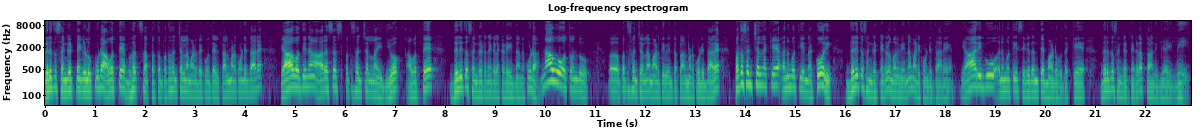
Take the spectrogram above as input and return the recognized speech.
ದಲಿತ ಸಂಘಟನೆಗಳು ಕೂಡ ಅವತ್ತೇ ಬೃಹತ್ ಸ ಪಥ ಪಥಸಂಚಲನ ಮಾಡಬೇಕು ಅಂತೇಳಿ ಪ್ಲಾನ್ ಮಾಡ್ಕೊಂಡಿದ್ದಾರೆ. ಯಾವ ದಿನ ಆರ್ ಎಸ್ ಎಸ್ ಪಥಸಂಚಲನ ಇದೆಯೋ ಅವತ್ತೇ ದಲಿತ ಸಂಘಟನೆಗಳ ಕಡೆಯಿಂದನೂ ಕೂಡ ನಾವು ಅವತ್ತೊಂದು ಪಥಸಂಚಲನ ಮಾಡ್ತೀವಿ ಅಂತ ಪ್ಲಾನ್ ಮಾಡಿಕೊಂಡಿದ್ದಾರೆ. ಪಥಸಂಚಲನಕ್ಕೆ ಅನುಮತಿಯನ್ನು ಕೋರಿ ದಲಿತ ಸಂಘಟನೆಗಳು ಮನವಿಯನ್ನು ಮಾಡಿಕೊಂಡಿದ್ದಾರೆ. ಯಾರಿಗೂ ಅನುಮತಿ ಸಿಗದಂತೆ ಮಾಡುವುದಕ್ಕೆ ದಲಿತ ಸಂಘಟನೆಗಳ ಪ್ಲಾನ್ ಇದೆಯಾ ಇಲ್ಲಿ?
